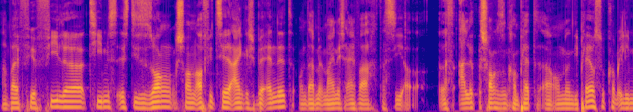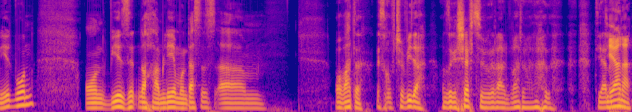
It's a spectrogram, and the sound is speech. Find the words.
Aber für viele Teams ist die Saison schon offiziell eigentlich beendet und damit meine ich einfach, dass sie, dass alle Chancen komplett, äh, um in die Playoffs zu kommen, eliminiert wurden. Und wir sind noch am Leben und das ist, ähm, oh warte, es ruft schon wieder unsere Geschäftsführerin an. Warte, warte, warte. Diana. Diana,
